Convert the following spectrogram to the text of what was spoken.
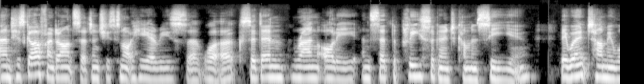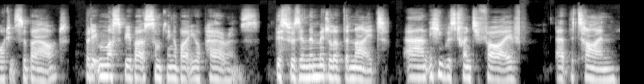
And his girlfriend answered and she's not here. He's at work. So then rang Ollie and said, the police are going to come and see you. They won't tell me what it's about, but it must be about something about your parents. This was in the middle of the night and he was 25 at the time.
